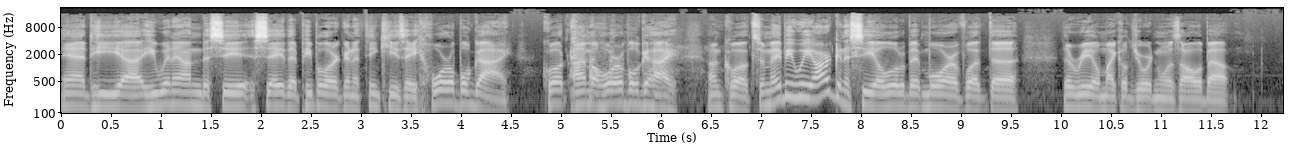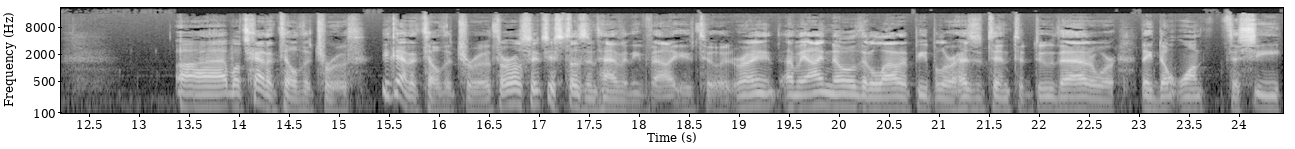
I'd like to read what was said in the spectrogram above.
And he uh, he went on to see, say that people are going to think he's a horrible guy. "Quote: I'm a horrible guy." Unquote. So maybe we are going to see a little bit more of what the the real Michael Jordan was all about. Uh, well, it's got to tell the truth. You got to tell the truth, or else it just doesn't have any value to it, right? I mean, I know that a lot of people are hesitant to do that, or they don't want to see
